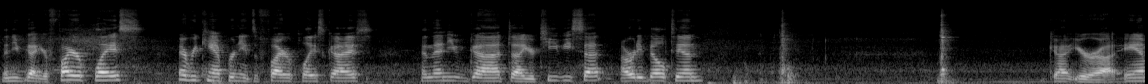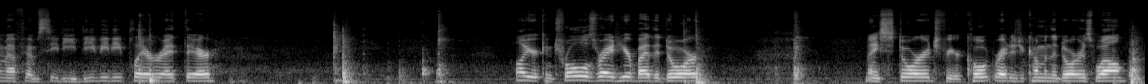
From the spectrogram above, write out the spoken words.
Then you've got your fireplace. Every camper needs a fireplace, guys. And then you've got uh, your TV set already built in. Got your uh, AM, FM, CD, DVD player right there. All your controls right here by the door. Nice storage for your coat right as you come in the door as well.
